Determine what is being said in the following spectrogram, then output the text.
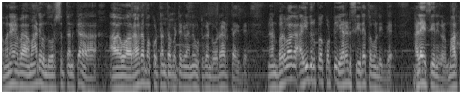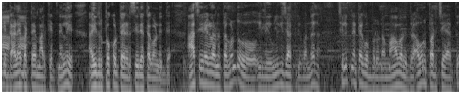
ಮನೆ ಬ- ಮಾಡಿ ಒಂದು ವರ್ಷದ ತನಕ ಆ ರಾಧಮ್ಮ ಕೊಟ್ಟಂಥ ಬಟ್ಟೆಗಳನ್ನೇ ಉಟ್ಕೊಂಡು ಓಡಾಡ್ತಾ ಇದ್ದೆ. ನಾನು ಬರುವಾಗ ಐದು ರೂಪಾಯಿ ಕೊಟ್ಟು ಎರಡು ಸೀರೆ ತಗೊಂಡಿದ್ದೆ. ಹಳೆ ಸೀರೆಗಳು ಮಾರ್ಕೆಟ್ ಹಳೆ ಬಟ್ಟೆ ಮಾರ್ಕೆಟ್ನಲ್ಲಿ ಐದು ರೂಪಾಯಿ ಕೊಟ್ಟು ಎರಡು ಸೀರೆ ತಗೊಂಡಿದ್ದೆ. ಆ ಸೀರೆಗಳನ್ನು ತಗೊಂಡು ಇಲ್ಲಿ ಹುಲಿಗಿ ಜಾತ್ರೆಗೆ ಬಂದಾಗ ಚಿಲುಕ್ನೆಟ್ಟಾಗ ಒಬ್ಬರು ನಮ್ಮ ಮಾವರಿದ್ರು. ಅವ್ರ ಪರಿಚಯ ಆಯಿತು.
